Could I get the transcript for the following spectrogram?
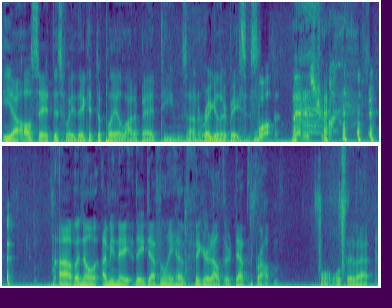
Yeah, I'll say it this way: they get to play a lot of bad teams on a regular basis. Well, that, that is true. Uh, but no, I mean they they definitely have figured out their depth problem. We'll, we'll say that,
